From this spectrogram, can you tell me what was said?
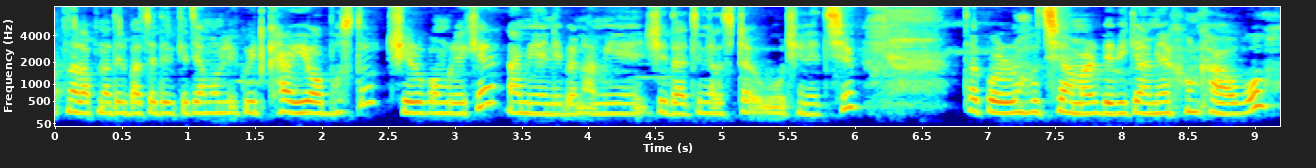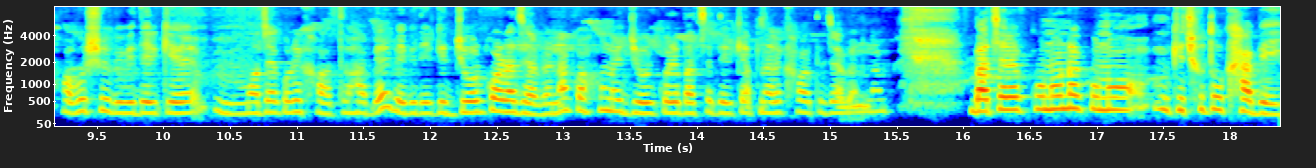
আপনারা আপনাদের বাচ্চাদেরকে যেমন লিকুইড খাইয়ে অভ্যস্ত, সেরকম রেখে নামিয়ে নেবেন। আমি সেই দারচিনি এলাচটা উঠে নিচ্ছি। তারপর হচ্ছে আমার বেবিকে আমি এখন খাওয়াবো। অবশ্যই বেবিদেরকে মজা করে খাওয়াতে হবে। বেবিদেরকে জোর করা যাবে না। কখনোই জোর করে বাচ্চাদেরকে আপনারা খাওয়াতে যাবেন না। বাচ্চারা কোনো না কোনো কিছু তো খাবেই।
